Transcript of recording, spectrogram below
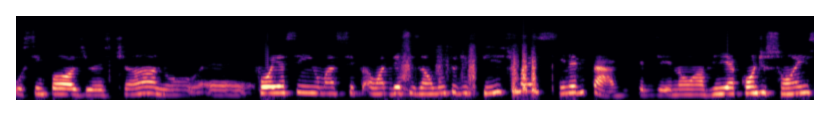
o simpósio este ano é, foi assim uma, uma decisão muito difícil, mas inevitável. Quer dizer, não havia condições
